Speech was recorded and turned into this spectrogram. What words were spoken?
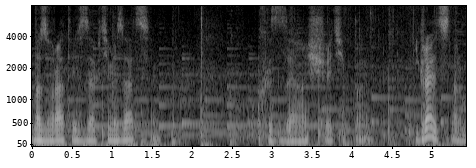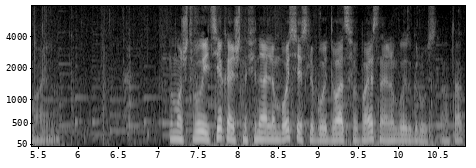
Возврата из-за оптимизации. Хз вообще, типа. Играется нормально. Ну, может, в те, конечно, на финальном боссе, если будет 20 FPS, наверное, будет грустно, а так?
